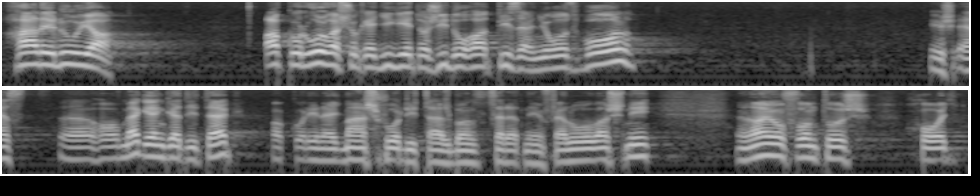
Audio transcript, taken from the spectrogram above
Halleluja! Akkor olvasok egy igét a zsidó 6.18-ból, és ezt, ha megengeditek, akkor én egy más fordításban szeretném felolvasni. Nagyon fontos, hogy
